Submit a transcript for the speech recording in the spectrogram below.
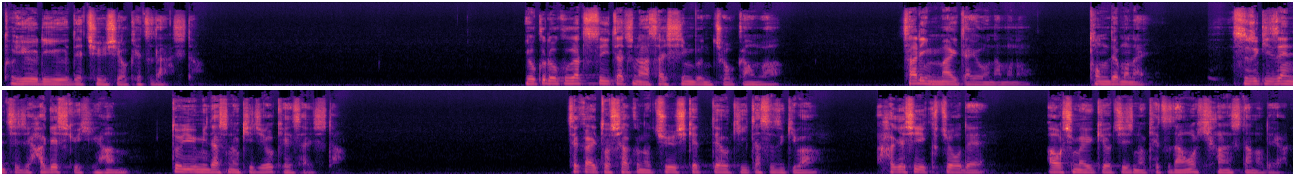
という理由で中止を決断した。翌6月1日の朝日新聞長官は、サリン撒いたようなもの、とんでもない、鈴木前知事激しく批判という見出しの記事を掲載した。世界都市博の中止決定を聞いた鈴木は、激しい口調で青島幸男知事の決断を批判したのである。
